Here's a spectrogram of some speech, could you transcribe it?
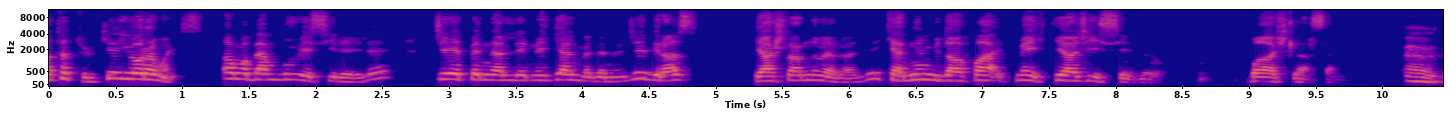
Atatürk'e yoramayız. Ama ben bu vesileyle CHP'nin ellerine gelmeden önce biraz yaşlandım herhalde. Kendimi müdafaa etme ihtiyacı hissediyorum. Bağışlarsan. Evet.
